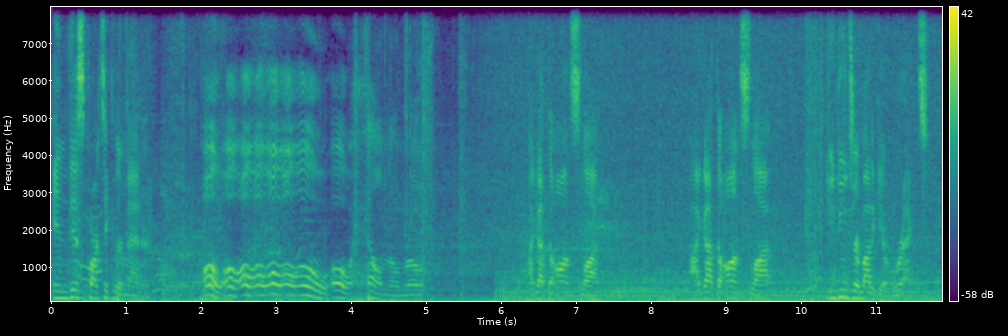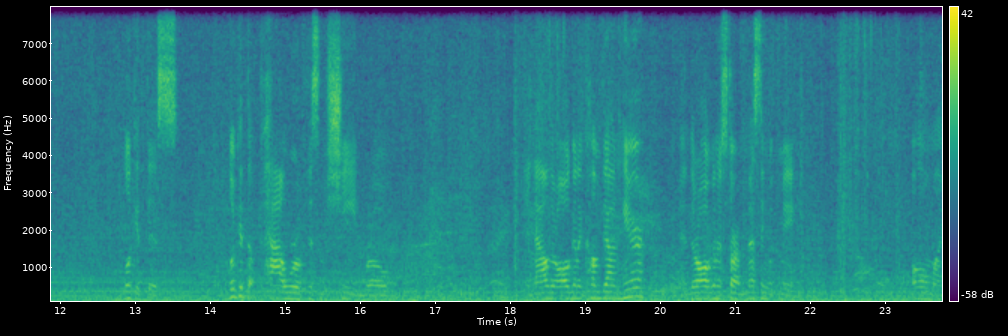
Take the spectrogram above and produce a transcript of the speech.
in this particular manner. Oh, oh, oh, oh, oh, oh, oh, oh, hell no, bro. I got the onslaught. I got the onslaught. You dudes are about to get wrecked. Look at this. Look at the power of this machine, bro. And now they're all gonna come down here, and they're all gonna start messing with me. Oh my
